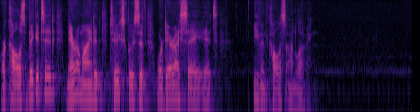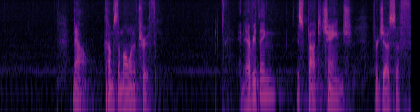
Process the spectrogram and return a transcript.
or call us bigoted, narrow minded, too exclusive, or dare I say it, even call us unloving. Now comes the moment of truth. And everything is about to change for Joseph.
